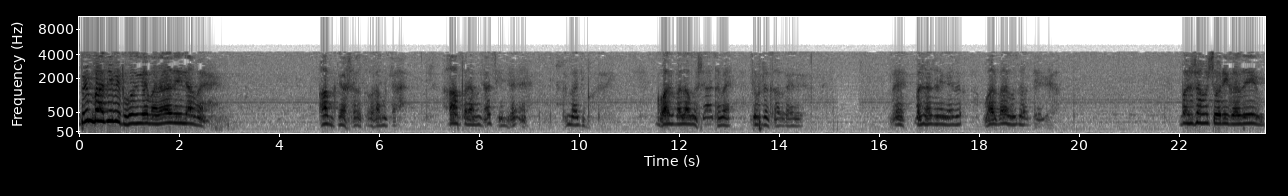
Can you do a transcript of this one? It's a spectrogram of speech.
ब्रह्मा जी भी भूल गए, महाराज, लीला में। हम क्या सकते हो हम क्या? आप पर हम क्या चीज़ है? ब्रह्मा जी भूल गए। ग्वाल वाला के साथ में चुप रखा गए मैं बना देंगे तो ग्वाल वाला को दे गया वर्षा में चोरी कर दी,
